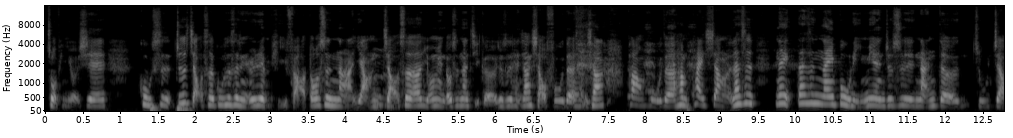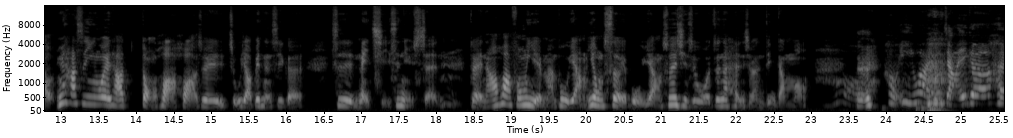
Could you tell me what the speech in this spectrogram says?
作品，有些。故事就是角色故事设定有点疲乏，都是那样、嗯。角色，它永远都是那几个，就是很像小夫的，很像胖虎的，他们太像了。但是那但是那一部里面就是难得主角，因为他是因为他动画化，所以主角变成是一个是美琪是女神，嗯。对，然后画风也蛮不一样，用色也不一样，所以其实我真的很喜欢叮当猫，哦对，好意外我！讲了一个很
